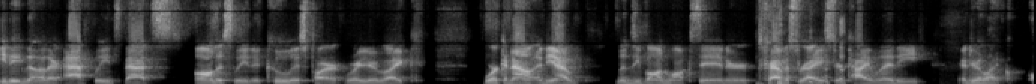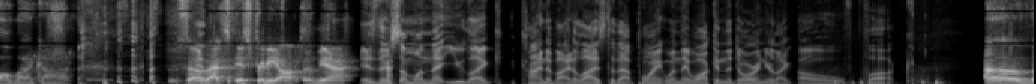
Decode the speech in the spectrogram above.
meeting the other athletes, that's honestly the coolest part where you're like working out and yeah, Lindsey Vonn walks in or Travis Rice or Kai Lenny and you're like, oh my God. so that's it's pretty awesome. Yeah. Is there someone that you like kind of idolize to that point when they walk in the door and you're like, oh fuck? Um,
